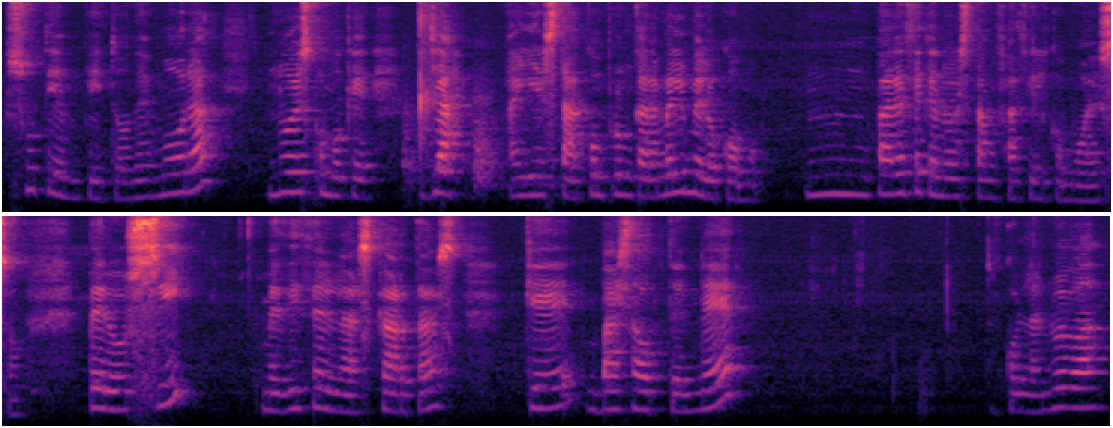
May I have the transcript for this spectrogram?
su tiempito, demora, no es como que ya, ahí está, compro un caramelo y me lo como. Mm, parece que no es tan fácil como eso, pero sí me dicen las cartas que vas a obtener con la nueva,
